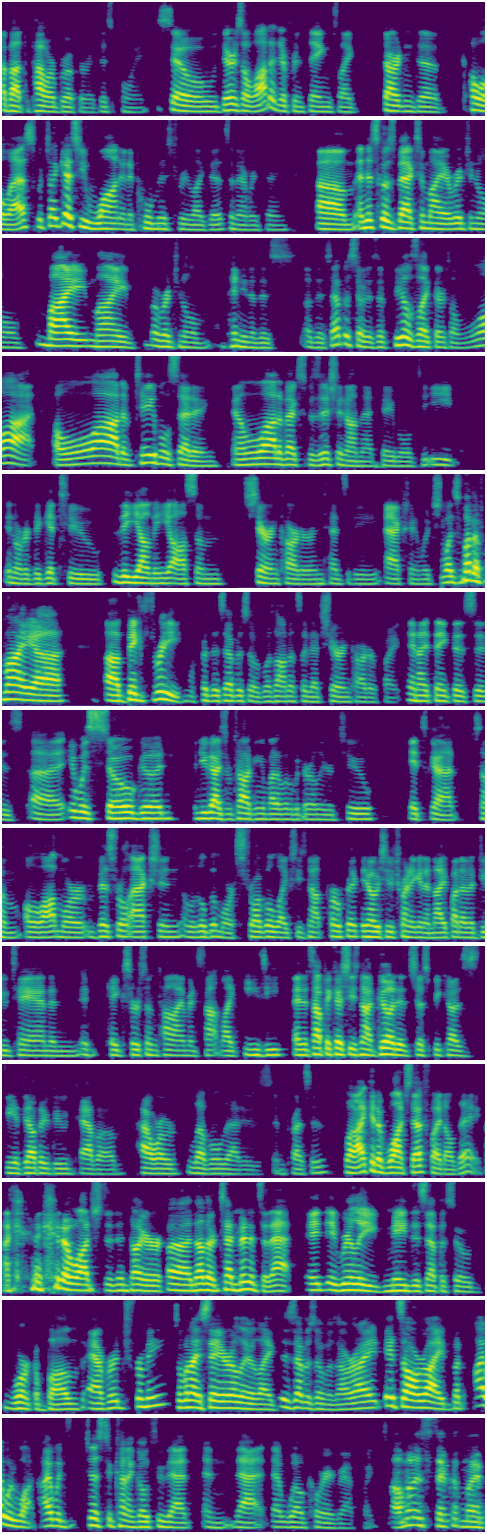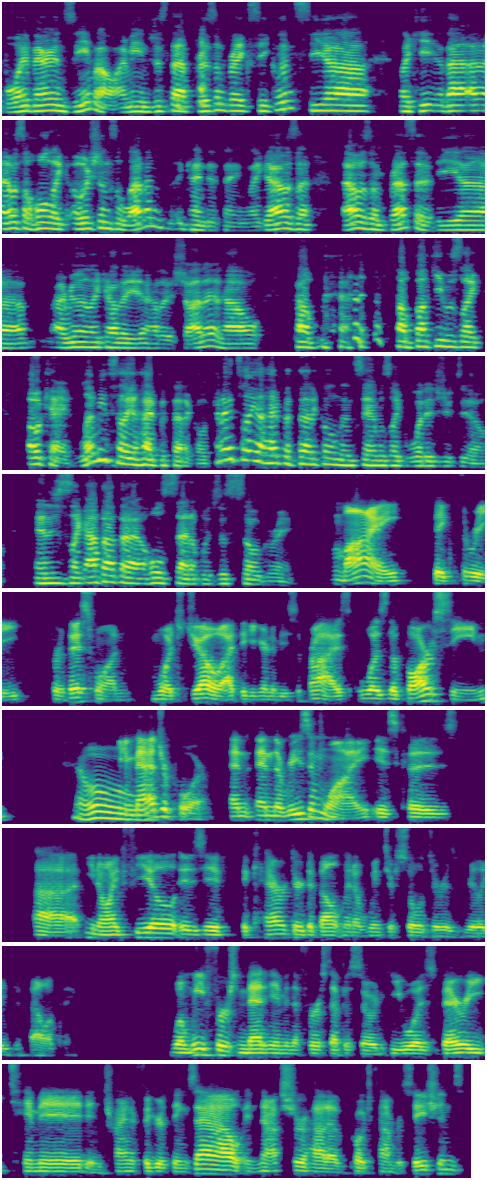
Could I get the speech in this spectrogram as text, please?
about the Power Broker at this point, so there's a lot of different things like starting to coalesce, which I guess you want in a cool mystery like this and everything. Um, and this goes back to my original my my original opinion of this of this episode is it feels like there's a lot a lot of table setting and a lot of exposition on that table to eat in order to get to the yummy awesome Sharon Carter intensity action, which was one of my uh, uh, big three for this episode was honestly that Sharon Carter fight. And I think this is uh, it was so good. And you guys were talking about a little bit earlier too. It's got some a lot more visceral action, a little bit more struggle. Like she's not perfect. You know, she's trying to get a knife out of a dude's hand, and it takes her some time. It's not like easy, and it's not because she's not good. It's just because the, the other dudes have a power level that is impressive. But I could have watched that fight all day. I, could have watched an entire uh, another ten minutes of that. It, it really made this episode work above average for me. So when I say earlier, like this episode was all right, it's all right. But I would want I would just to kind of go through that and that that well choreographed fight. I'm gonna stick with my boy Baron Zemo. I mean, just that prison break sequence. He uh like he that that was a whole like Ocean's Eleven kind of thing. Like that was a that was impressive. He uh I really like how they how they shot it. How how how Bucky was like, okay, let me tell you a hypothetical. Can I tell you a hypothetical? And then Sam was like, what did you do? And it's just like I thought that whole setup was just so great. My big three for this one, which Joe, I think you're going to be surprised, was the bar scene oh. in Madripoor. And and the reason why is because uh, you know, I feel as if the character development of Winter Soldier is really developing. When we first met him in the first episode, he was very timid and trying to figure things out and not sure how to approach conversations.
